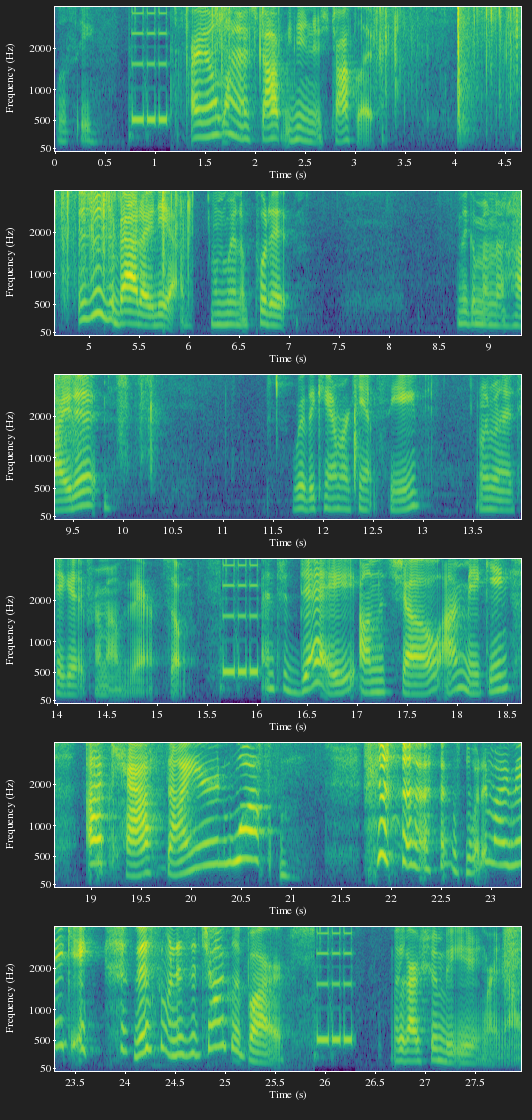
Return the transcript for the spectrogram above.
We'll see. I don't want to stop eating this chocolate. This is a bad idea. I'm gonna put it, I think I'm gonna hide it where the camera can't see. I'm gonna take it from out there. So, and today on the show, I'm making a cast iron waffle. what am I making? This one is a chocolate bar. Like I shouldn't be eating right now.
